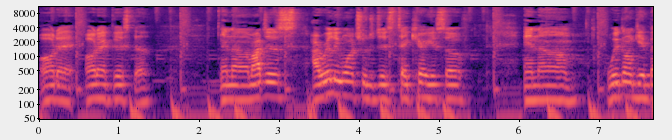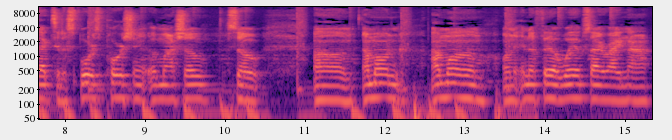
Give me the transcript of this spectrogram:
all that, all that good stuff. And um, I just, I really want you to just take care of yourself. And um, we're gonna get back to the sports portion of my show. So um, I'm on, I'm on on the NFL website right now,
